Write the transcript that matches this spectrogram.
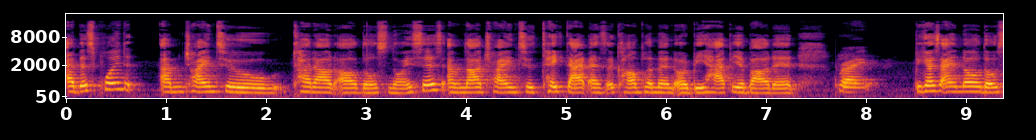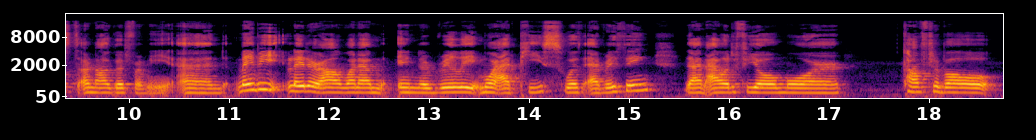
at this point, I'm trying to cut out all those noises. I'm not trying to take that as a compliment or be happy about it. Right. Because I know those are not good for me. And maybe later on when I'm in a really more at peace with everything, then I would feel more comfortable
